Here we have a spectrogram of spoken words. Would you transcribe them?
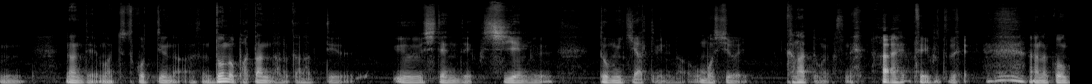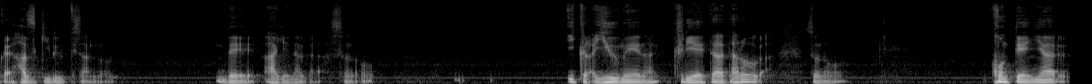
うん、なんで、まあ、ちょっとこっていうのはどのパターンなのかなっていう視点で CM と向き合ってみるのは面白いかなと思いますね。はい、ということであの今回葉月ループさんのであげながらそのいくら有名なクリエイターだろうがその根底にある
